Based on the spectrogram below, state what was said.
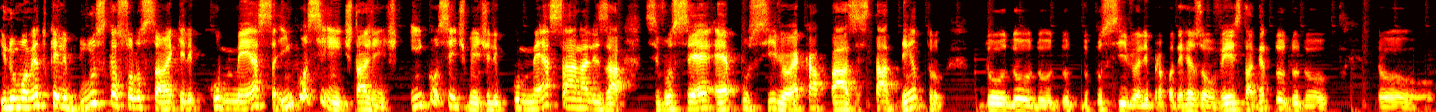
e no momento que ele busca a solução, é que ele começa, inconsciente, tá, gente? Inconscientemente, ele começa a analisar se você é, possível, é capaz, está dentro do, do, do, do possível ali para poder resolver, está dentro do, do, do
